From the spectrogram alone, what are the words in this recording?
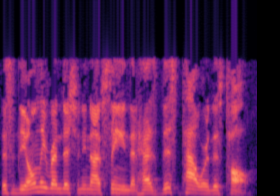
This is the only renditioning I've seen that has this tower this tall.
